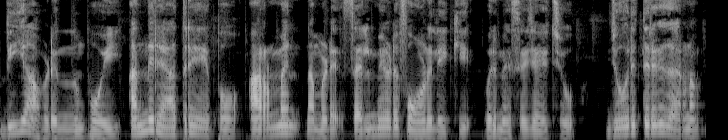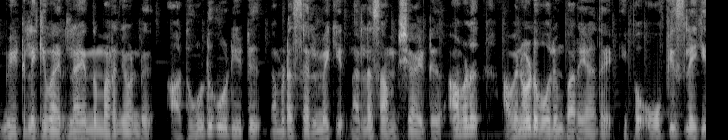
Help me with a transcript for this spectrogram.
ദിയ അവിടെ നിന്നും പോയി. അന്ന് രാത്രിയായപ്പോ അർമൻ നമ്മുടെ സൽമയുടെ ഫോണിലേക്ക് ഒരു മെസ്സേജ് അയച്ചു. ജോലിത്തിരക്ക് കാരണം വീട്ടിലേക്ക് വരില്ല എന്നും പറഞ്ഞുകൊണ്ട് അതോടുകൂടിയിട്ട് നമ്മുടെ സെൽമയ്ക്ക് നല്ല സംശയമായിട്ട് അവൾ അവനോട് പോലും പറയാതെ ഇപ്പൊ ഓഫീസിലേക്ക്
